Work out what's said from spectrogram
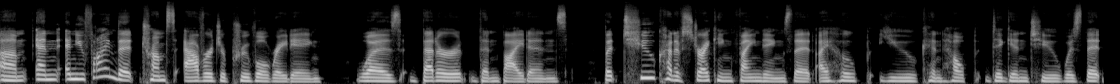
Um, and and you find that Trump's average approval rating was better than Biden's. But two kind of striking findings that I hope you can help dig into was that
